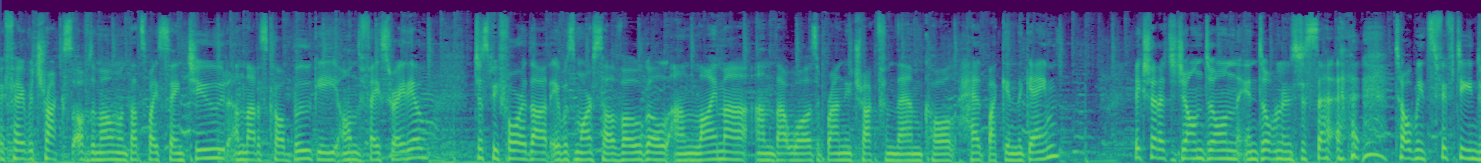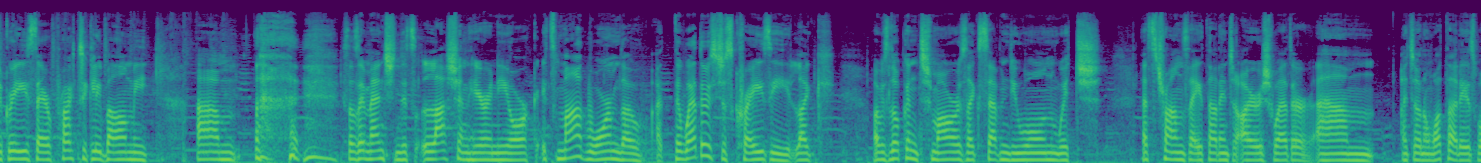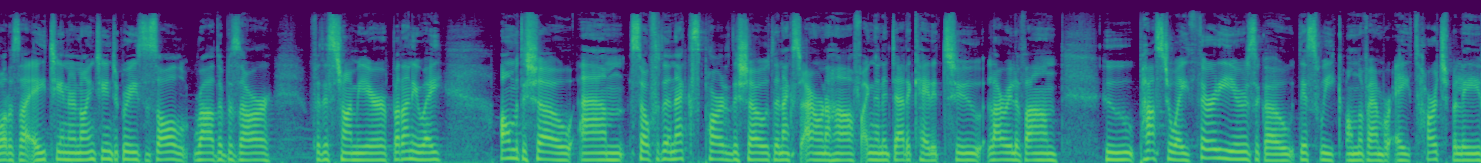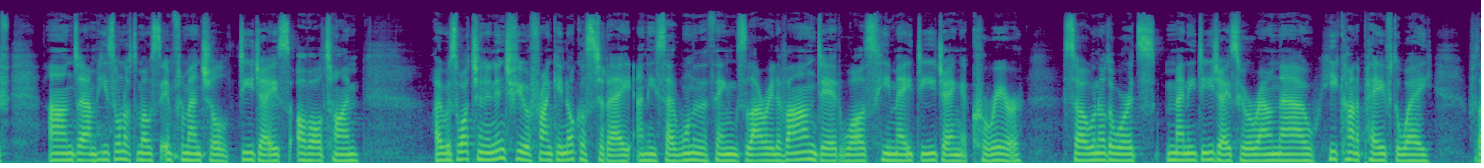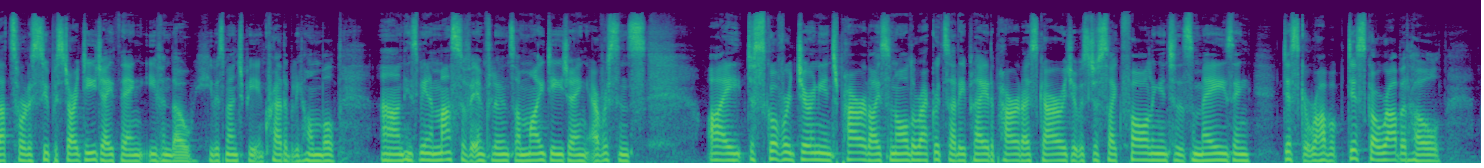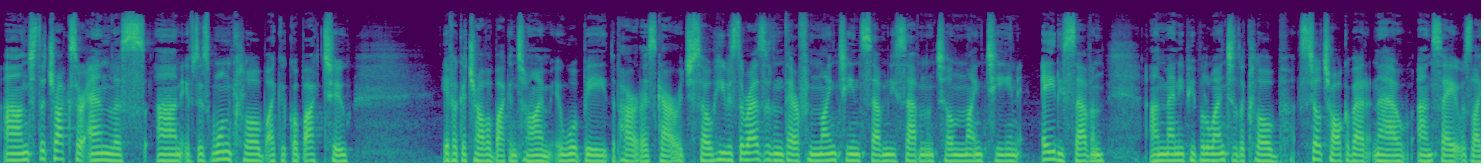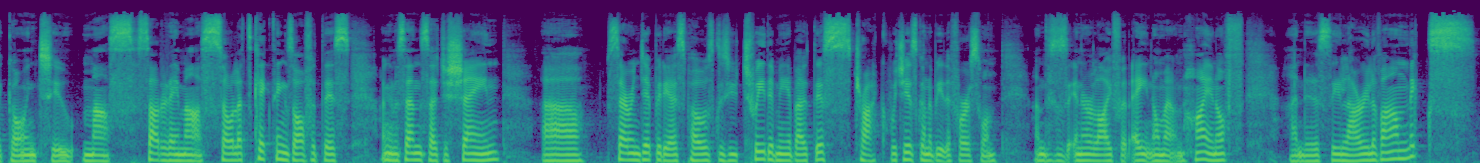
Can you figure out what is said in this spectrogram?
My favourite tracks of the moment, that's by St. Jude, and that is called Boogie on the Face Radio. Just before that, it was Marcel Vogel and Lima, and that was a brand new track from them called Head Back in the Game. Big shout out to John Dunn in Dublin, who's just told me it's 15 degrees there, practically balmy. Um, so, as I mentioned, it's lashing here in New York. It's mad warm though. Uh, The weather's just crazy. Like, I was looking, tomorrow's like 71, which let's translate that into Irish weather. Um, I don't know what that is. What is that, 18 or 19 degrees? It's all rather bizarre for this time of year. But anyway, on with the show. Um, so, for the next part of the show, the next hour and a half, I'm going to dedicate it to Larry Levan, who passed away 30 years ago this week on November 8th. Hard to believe. And um, he's one of the most influential DJs of all time. I was watching an interview with Frankie Knuckles today, and he said one of the things Larry Levan did was he made DJing a career. So, in other words, many DJs who are around now, he kind of paved the way for that sort of superstar DJ thing, even though he was meant to be incredibly humble. And he's been a massive influence on my DJing ever since I discovered Journey into Paradise and all the records that he played at Paradise Garage. It was just like falling into this amazing disco rabbit, disco rabbit hole. And the tracks are endless. And if there's one club I could go back to, if I could travel back in time, it would be the Paradise Garage. So he was the resident there from 1977 until 1987. And many people went to the club still talk about it now and say it was like going to Mass, Saturday Mass. So let's kick things off with this. I'm going to send this out to Shane. Uh, serendipity, I suppose, because you tweeted me about this track, which is going to be the first one. And this is Inner Life with Ain't No Mountain High Enough. And it is the Larry Levan mix.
